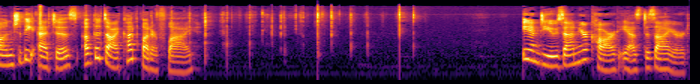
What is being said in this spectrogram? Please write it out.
Sponge the edges of the die cut butterfly and use on your card as desired.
